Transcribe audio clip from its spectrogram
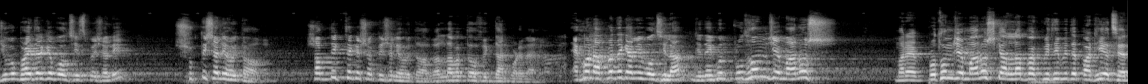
যুবক ভাইদেরকে বলছি স্পেশালি শক্তিশালী হইতে হবে। সব দিক থেকে শক্তিশালী হতে হবে। আল্লাহ তৌফিক দান করেন আমি এখন আপনাদেরকে আমি বলছিলাম যে দেখুন, প্রথম যে মানুষ মানে প্রথম যে মানুষকে আল্লাহ পাক পৃথিবীতে পাঠিয়েছেন,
